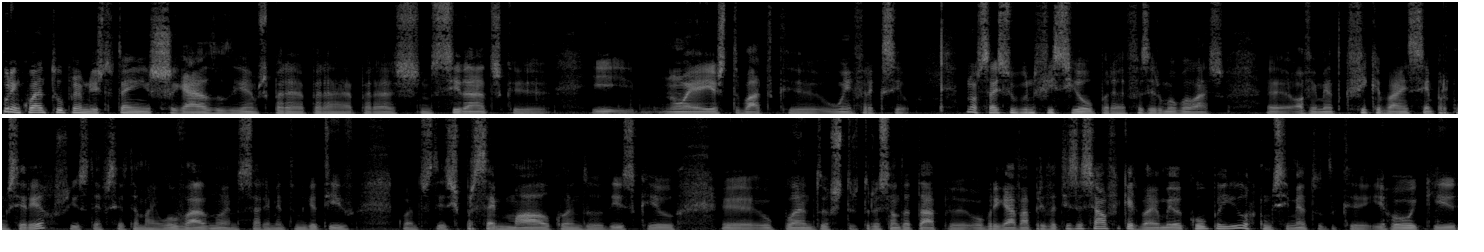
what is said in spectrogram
Por enquanto, o Primeiro-Ministro tem chegado, digamos, para, para, para as necessidades que, e não é este debate que o enfraqueceu. Não sei se o beneficiou para fazer o meu balanço. Uh, obviamente que fica bem sempre reconhecer erros, isso deve ser também louvado, não é necessariamente negativo. Quando se diz expressei-me mal, quando disse que eu, uh, o plano de reestruturação da TAP obrigava à privatização, fica-lhe bem a minha culpa e o reconhecimento de que errou e que.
